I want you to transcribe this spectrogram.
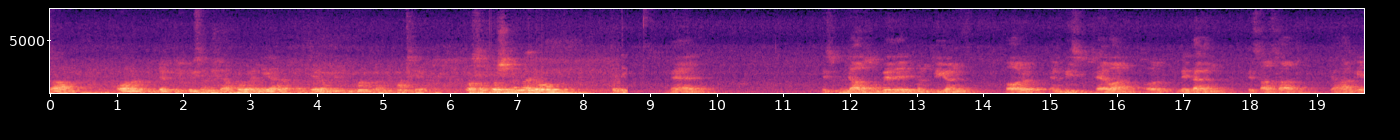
ਸਾਹਿਬ اور deputy commissioner L D R S اپنی ٹیمان پر پہنچ کے اور سب کو شملہ جو میں اس پنجاب صوبے کے منتری گن اور ایم پی صاحبان اور نیتا گن کے ساتھ ساتھ یہاں کے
